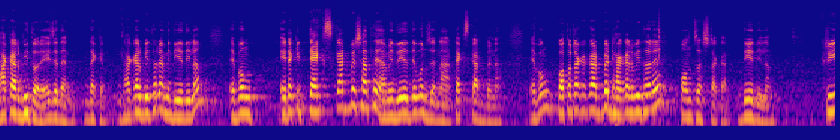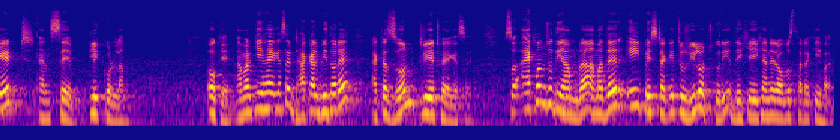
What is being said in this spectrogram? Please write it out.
ঢাকার ভিতরে, এই যে দেন, দেখেন, ঢাকার ভিতরে আমি দিয়ে দিলাম এবং এটা কি ট্যাক্স কাটবে সাথে? আমি দিয়ে দেবো যে না ট্যাক্স কাটবে না। এবং কত টাকা কাটবে? ঢাকার ভিতরে পঞ্চাশ টাকা দিয়ে দিলাম। ক্রিয়েট অ্যান্ড সেভ ক্লিক করলাম। ওকে, আমার কি হয়ে গেছে? ঢাকার ভিতরে একটা জোন ক্রিয়েট হয়ে গেছে। সো এখন যদি আমরা আমাদের এই পেজটাকে একটু রিলোড করি, দেখি এইখানের অবস্থাটা কি হয়।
